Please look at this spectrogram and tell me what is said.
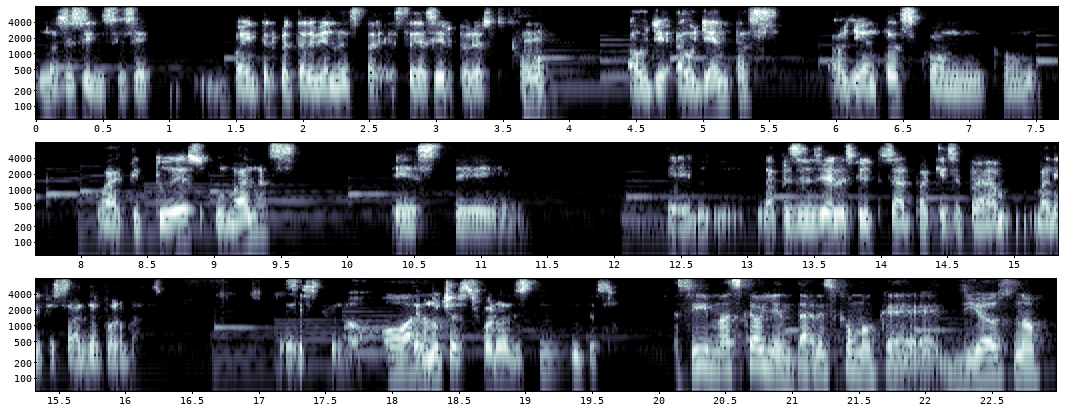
no sé si, si, se puede interpretar bien este, este decir, pero es como ahuyentas, ahuyentas con, con, actitudes humanas, este, la presencia del Espíritu Santo aquí se pueda manifestar de formas, este, de muchas formas distintas. Sí, más que ahuyentar es como que Dios no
